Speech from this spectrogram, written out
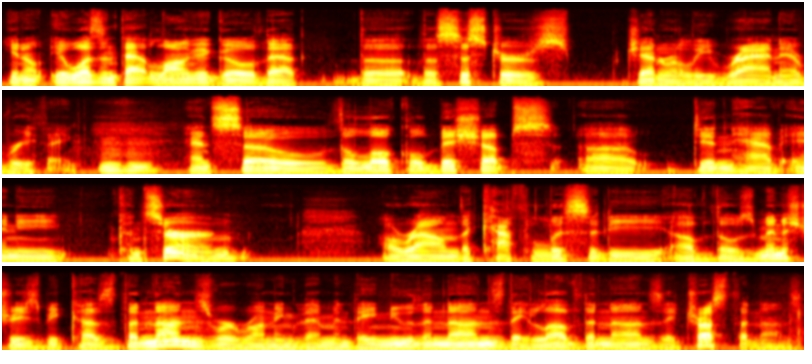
You know, it wasn't that long ago that the, the sisters generally ran everything. Mm-hmm. And so the local bishops uh, didn't have any concern around the Catholicity of those ministries because the nuns were running them and they knew the nuns, they loved the nuns, they trust the nuns.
